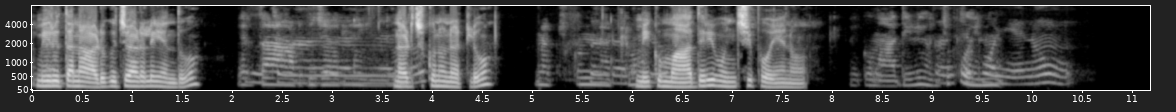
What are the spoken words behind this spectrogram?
మీరు తన అడుగుజాడల అడుగుజాడలైంది నడుచుకున్నట్లు మీకు మాదిరి ఉంచిపోయాను.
